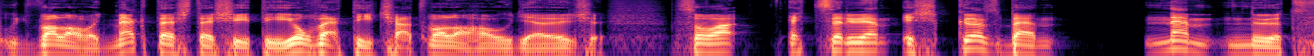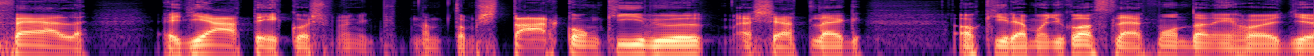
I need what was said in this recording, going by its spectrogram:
úgy valahogy megtestesíti, Jovetic, hát valaha ugye, és, szóval egyszerűen, és közben nem nőtt fel egy játékos, mondjuk nem tudom, Starkon kívül esetleg, akire mondjuk azt lehet mondani, hogy,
